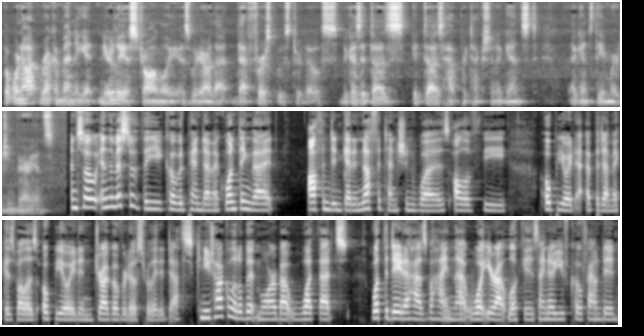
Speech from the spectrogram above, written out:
But we're not recommending it nearly as strongly as we are that, that first booster dose because it does it does have protection against against the emerging variants. And so, in the midst of the COVID pandemic, one thing that often didn't get enough attention was all of the opioid epidemic as well as opioid and drug overdose related deaths. Can you talk a little bit more about what that's what the data has behind that, what your outlook is? I know you've co-founded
